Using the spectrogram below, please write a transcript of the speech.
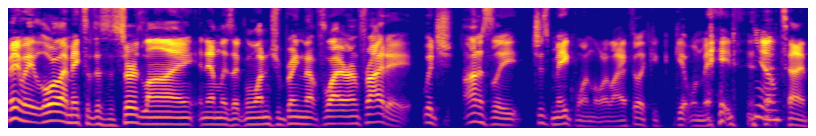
But anyway, Lorelai makes up this absurd lie, and Emily's like, "Well, why don't you bring that flyer on Friday?" Which, honestly, just make one, Lorelai. I feel like you could get one made in Yeah. that time.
